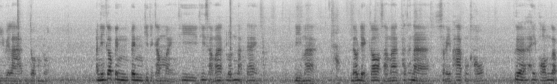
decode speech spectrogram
มีเวลาเป็นตัวกำหนด อันนี้ก็เป็นเป็นกิจกรรมใหม่ที่ที่สามารถลดน้ำหนักได้ดีมากครับ แล้วเด็กก็สามารถพัฒนาศักยภาพของเขา เพื่อให้พร้อมกับ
